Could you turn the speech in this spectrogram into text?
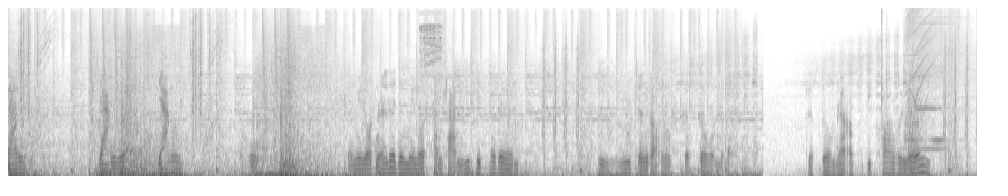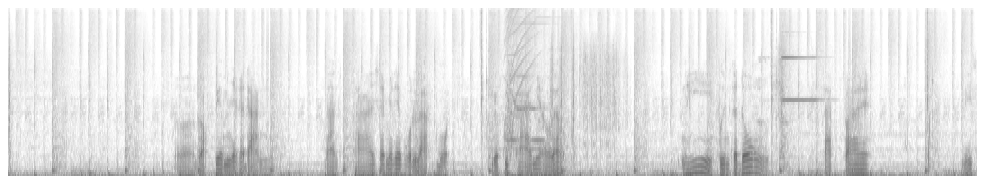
ยังยังนะครับยังโอ้โหยังไม่ลดนะเลือดยังไม่ลดพันสามยี่สิบเท่าเดิมหือเจอดอกเกือบโดนแล้วเกือบโดนแล้วเอาพิติคอไปเลยเออดอกเบี้ยมันจะกระดาน ด่านสุดท้ายใช้ไม่ได้ผลละหมดเว็บสุดท้ายไม่เอาแล้ว นี่ปืนกระด้งตัดไปรีไซ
